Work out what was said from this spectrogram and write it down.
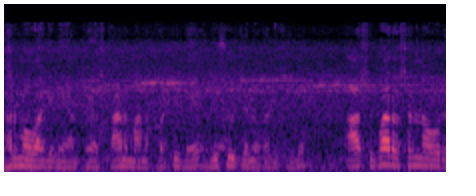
ಧರ್ಮವಾಗಿದೆ ಅಂತ ಹೇಳಿ ಸ್ಥಾನಮಾನ ಕೊಟ್ಟಿದೆ, ಅಧಿಸೂಚನೆ ಹೊರಡಿಸಿದೆ. ಆ ಶಿಫಾರಸನ್ನು ಅವರು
